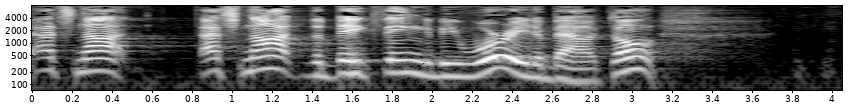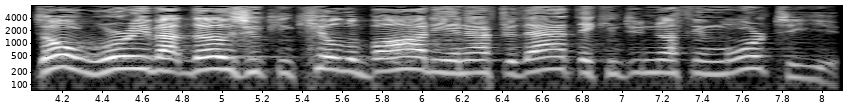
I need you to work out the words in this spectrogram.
That's not that's not the big thing to be worried about. Don't, don't worry about those who can kill the body, and after that, they can do nothing more to you.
